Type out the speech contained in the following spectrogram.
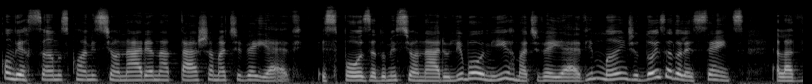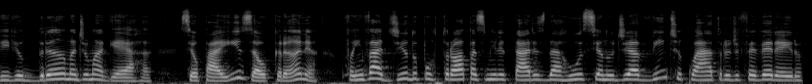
conversamos com a missionária Natasha Matveyev. Esposa do missionário Libomir Matveyev e mãe de dois adolescentes, ela vive o drama de uma guerra. Seu país, a Ucrânia, foi invadido por tropas militares da Rússia no dia 24 de fevereiro.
